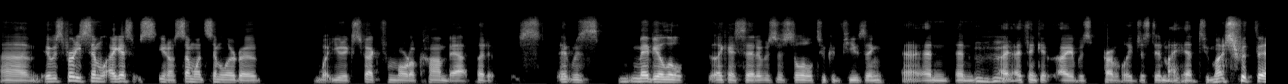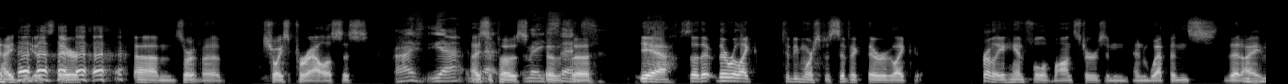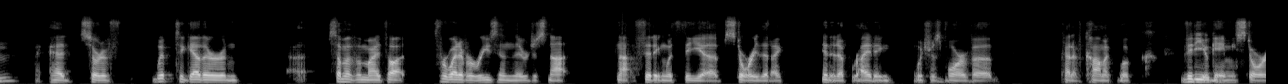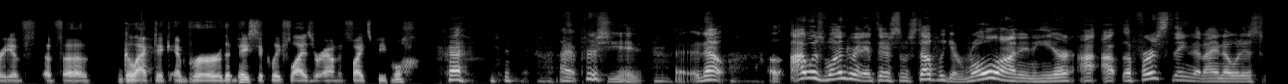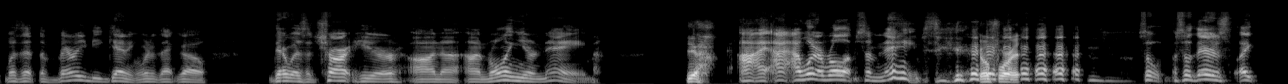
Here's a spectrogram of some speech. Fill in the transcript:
um, it was pretty similar. I guess it was you know somewhat similar to what you'd expect from Mortal Kombat, but it was, it was maybe a little like I said, it was just a little too confusing, uh, and and mm-hmm. I, I, think it, I was probably just in my head too much with the ideas there, um, sort of a choice paralysis. I yeah, I suppose makes of, sense. Uh, yeah, so there, there were like to be more specific, there were like probably a handful of monsters and, and weapons that mm-hmm. I had sort of whipped together, and uh, some of them I thought for whatever reason they're just not not fitting with the uh, story that I ended up writing, which was more of a kind of comic book video gaming story of of a galactic emperor that basically flies around and fights people. I appreciate it. Uh, now, I was wondering if there's some stuff we could roll on in here. I, I, the first thing that I noticed was at the very beginning. Where did that go? There was a chart here on uh, on rolling your name. Yeah, I I, I want to roll up some names. Go for it. so so there's like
